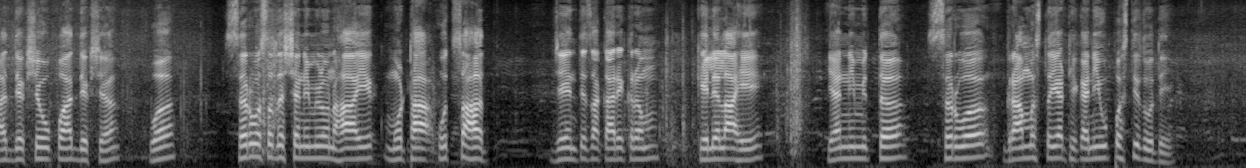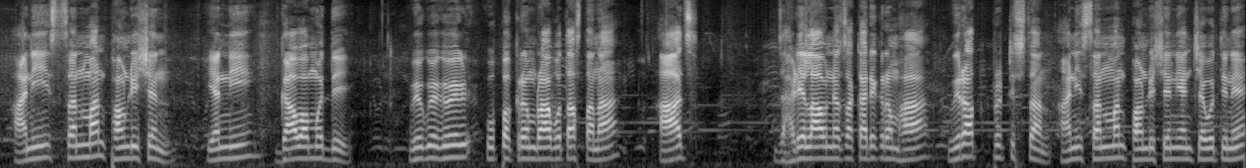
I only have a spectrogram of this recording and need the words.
अध्यक्ष उपाध्यक्ष व सर्व सदस्यांनी मिळून हा एक मोठा उत्साहात जयंतीचा कार्यक्रम केलेला आहे. यानिमित्त सर्व ग्रामस्थ या ठिकाणी उपस्थित होते. आणि सन्मान फाउंडेशन यांनी गावामध्ये वेगवेगळे उपक्रम राबवत असताना आज झाडे लावण्याचा कार्यक्रम हा विराट प्रतिष्ठान आणि सन्मान फाउंडेशन यांच्या वतीने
